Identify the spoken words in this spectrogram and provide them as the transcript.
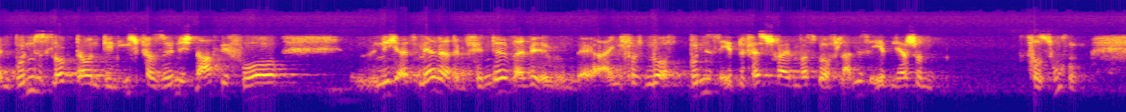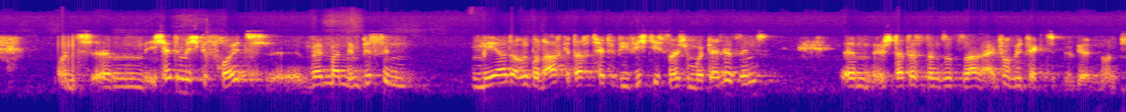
ein Bundeslockdown, den ich persönlich nach wie vor nicht als Mehrwert empfinde, weil wir eigentlich nur auf Bundesebene festschreiben, was wir auf Landesebene ja schon versuchen. Und ähm, ich hätte mich gefreut, wenn man ein bisschen mehr darüber nachgedacht hätte, wie wichtig solche Modelle sind, ähm, statt das dann sozusagen einfach mit wegzubügeln. Und,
